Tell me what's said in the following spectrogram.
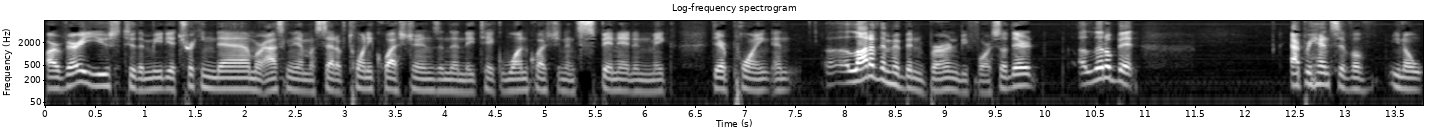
are very used to the media tricking them or asking them a set of 20 questions and then they take one question and spin it and make their point. and a lot of them have been burned before so they're a little bit apprehensive of you know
